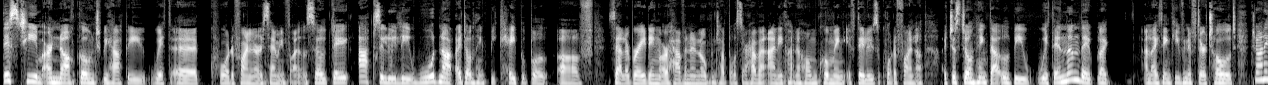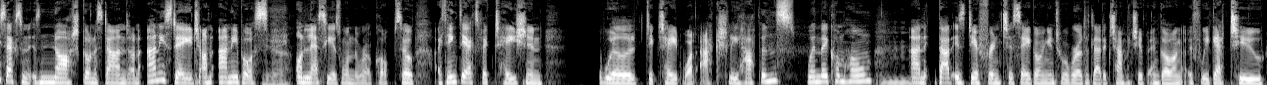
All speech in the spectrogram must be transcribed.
this team are not going to be happy with a quarter final or a semi final. So they absolutely would not, I don't think, be capable of celebrating or having an open top bus or having any kind of homecoming if they lose a quarter final. I just don't think that will be within them. They like and I think even if they're told Johnny Sexton is not going to stand on any stage on any bus Yeah. unless he has won the World Cup. So I think the expectation will dictate what actually happens when they come home. Mm. And that is different to, say, going into a World Athletic Championship and going, if we get two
